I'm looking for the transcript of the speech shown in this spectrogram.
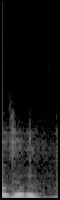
uploading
